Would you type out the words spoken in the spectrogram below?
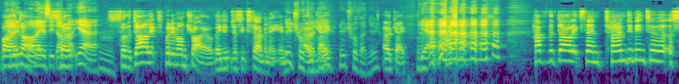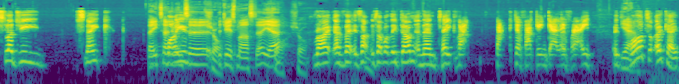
By Why, the Daleks. why has he done so, that? Yeah. So the Daleks put him on trial. They didn't just exterminate him. Neutral okay. venue. Neutral venue. Okay. Yeah. Have the Daleks then turned him into a sludgy snake? they turned Why him is- into Sure. the Jizz Master, yeah. Sure, sure. Right? Have they, is that is that what they've done? And then take that back to fucking Gallifrey? It's, Yeah. What? Okay.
